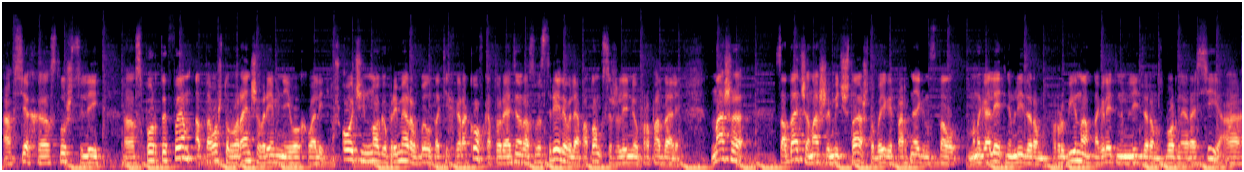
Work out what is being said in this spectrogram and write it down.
э, всех э, слушателей э, Спорт FM от того, чтобы раньше времени его хвалить. Потому что очень много примеров было таких игроков, которые один раз выстреливали, а потом, к сожалению, пропадали. Наша задача, наша мечта, чтобы Игорь Портнягин стал многолетним лидером Рубина, многолетним лидером лидером сборной России, а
